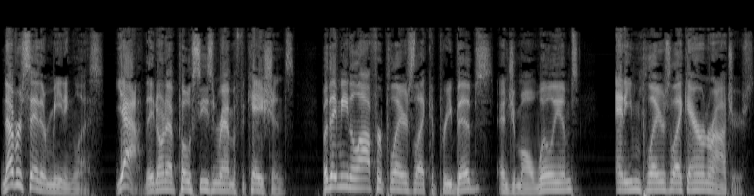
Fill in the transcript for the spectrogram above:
Never say they're meaningless. Yeah, they don't have postseason ramifications, but they mean a lot for players like Kapri Bibbs and Jamaal Williams and even players like Aaron Rodgers.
